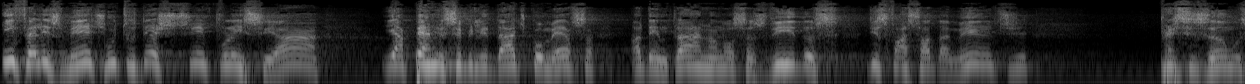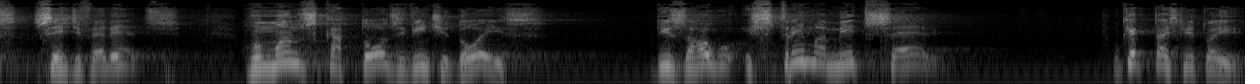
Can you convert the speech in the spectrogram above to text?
Infelizmente, muitos deixam se influenciar e a permissibilidade começa a adentrar nas nossas vidas disfarçadamente. Precisamos ser diferentes. Romanos 14, 22 diz algo extremamente sério. O que é está escrito aí?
